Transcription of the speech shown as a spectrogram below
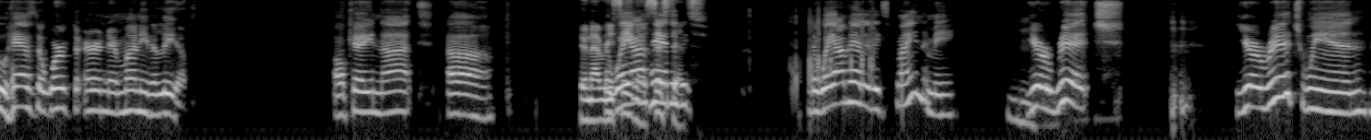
who has the work to earn their money to live. Okay not uh they're not receiving the assistance the way I've had it explained to me, mm-hmm. you're rich. You're rich when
